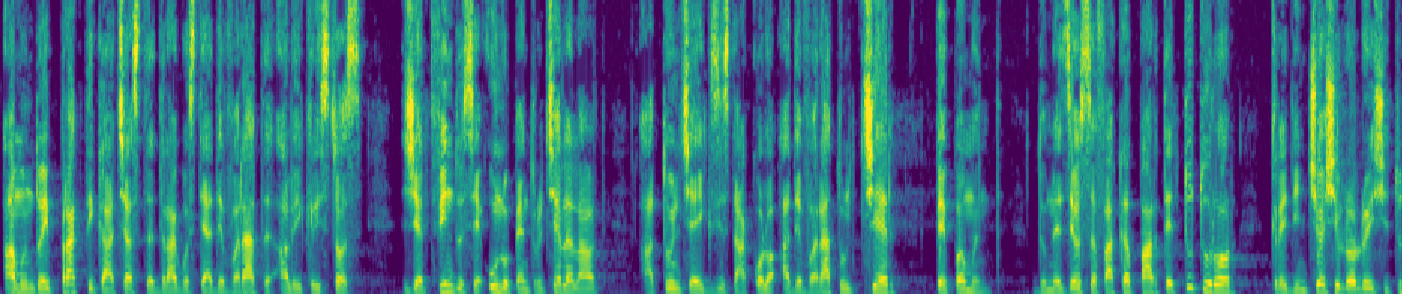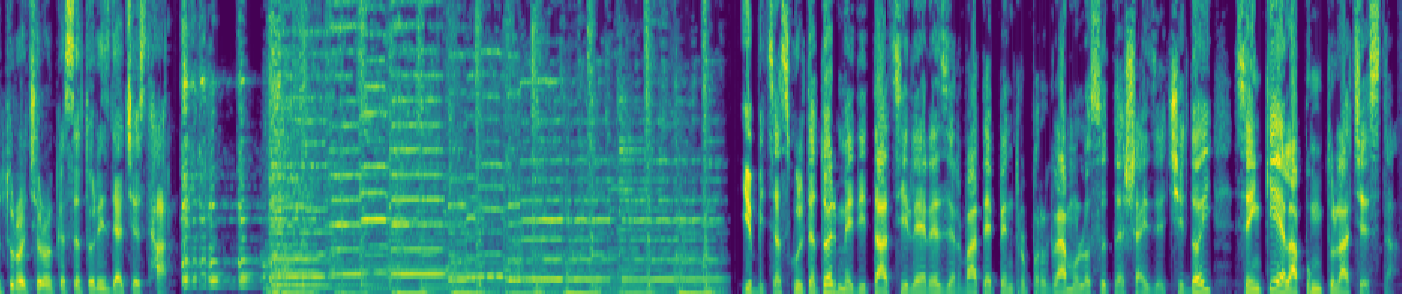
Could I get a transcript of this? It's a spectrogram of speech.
amândoi practică această dragoste adevărată a lui Hristos, jertfindu-se unul pentru celălalt, atunci există acolo adevăratul cer pe pământ. Dumnezeu să facă parte tuturor credincioșilor lui și tuturor celor căsătoriți de acest har. Iubiți ascultători, meditațiile rezervate pentru programul 162 se încheie la punctul acesta.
